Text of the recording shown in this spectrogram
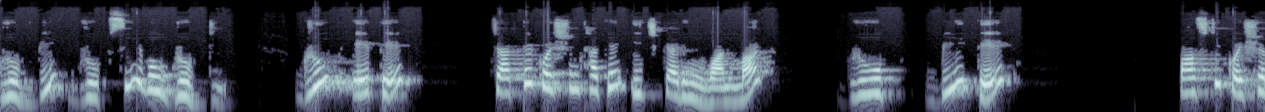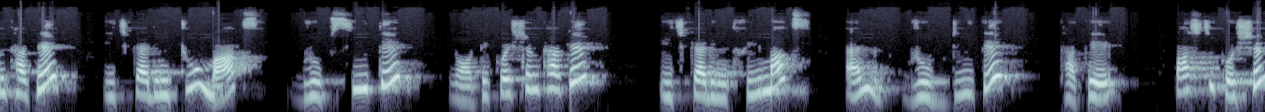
group B group C এবং গ্রুপ ডি গ্রুপ এতে চারটে কোয়েশ্চেন থাকে each carrying one mark group বিতে পাঁচটি কোয়েশ্চেন থাকে each carrying two marks group সিতে নটি কোয়েশ্চেন থাকে each carrying three marks and group ডিতে থাকে পাঁচটি কোয়েশ্চেন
